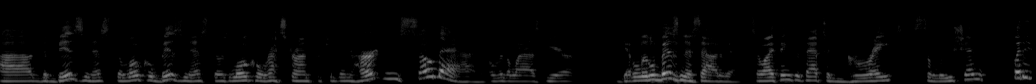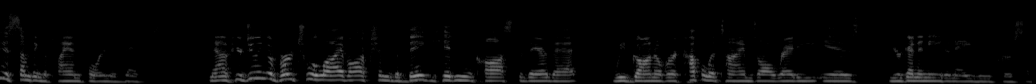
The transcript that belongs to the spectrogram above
uh, the business, the local business, those local restaurants which have been hurting so bad over the last year, get a little business out of it. So I think that that's a great solution, but it is something to plan for in advance. Now, if you're doing a virtual live auction, the big hidden cost there that we've gone over a couple of times already is you're going to need an AV person.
